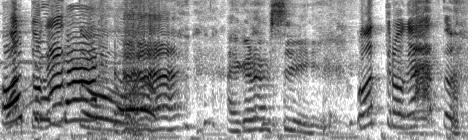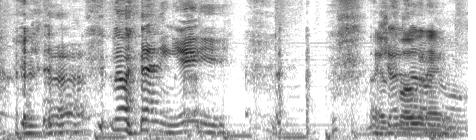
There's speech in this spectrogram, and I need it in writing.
Outro gato! Agora eu percebi. Outro gato! Não é ninguém. O É Chaves fogo, né? bom.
